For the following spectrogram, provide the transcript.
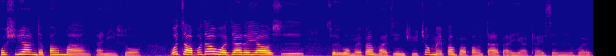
我需要你的帮忙。安妮说：“我找不到我家的钥匙，所以我没办法进去，就没办法帮大白牙开生日会。”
